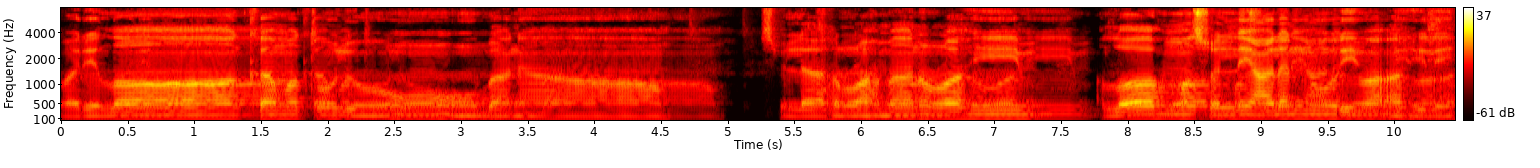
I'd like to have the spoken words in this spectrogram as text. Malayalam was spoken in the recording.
ورضاك مطلوبنا بسم الله الرحمن الرحيم اللهم صل على النور وأهله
